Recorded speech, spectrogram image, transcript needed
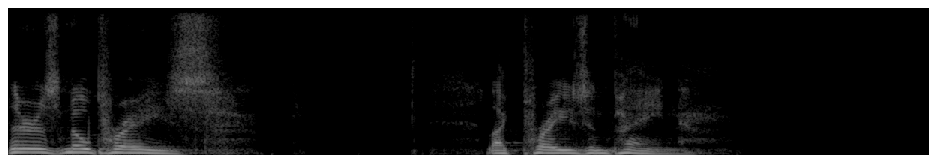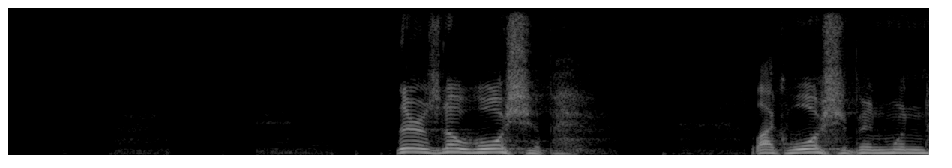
there is no praise like praise and pain. There is no worship like worshiping when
